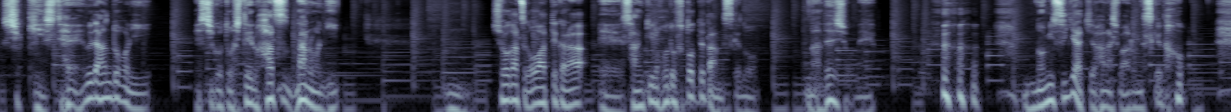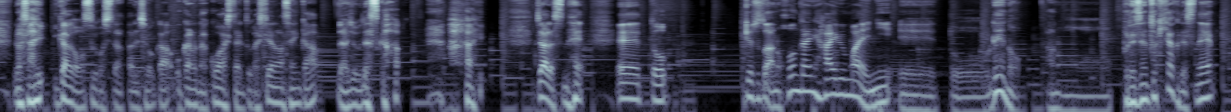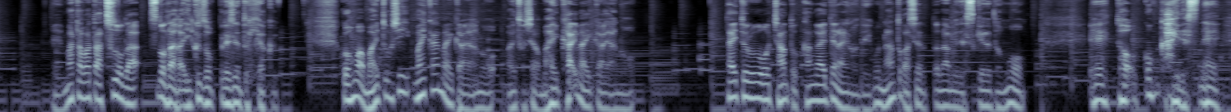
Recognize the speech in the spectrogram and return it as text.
出勤して、普段通り仕事をしているはずなのに、うん、正月が終わってから、えー、3キロほど太ってたんですけど、なんででしょうね。飲みすぎやっていう話もあるんですけど、皆さんいかがお過ごしだったでしょうか？お体壊したりとかしていませんか？大丈夫ですか？はい。じゃあですね、えー、っと、今日ちょっとあの本題に入る前に、えー、っと、例の、あのー、プレゼント企画ですね。またまた角田、角田が行くぞプレゼント企画。これまあ毎年、毎回毎回、あの、毎年は毎回毎回、あの、タイトルをちゃんと考えてないので、これなんとかしないとダメですけれども、え、っと、今回ですね、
